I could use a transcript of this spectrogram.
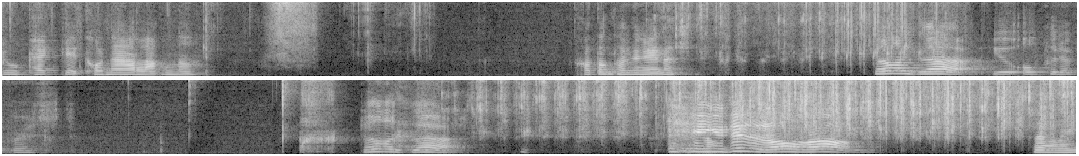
ดูแพ็กเกจเขาน่ารักเนาะเขาต้องทำยังไงนะ Not like that. You open it first. Not like that. you did it all wrong. Sorry,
